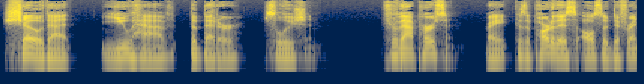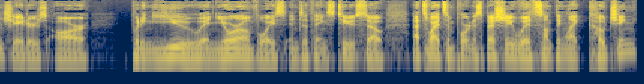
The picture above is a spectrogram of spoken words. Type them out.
show that you have the better solution for that person, right? Because a part of this also differentiators are putting you and your own voice into things too. So that's why it's important, especially with something like coaching.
